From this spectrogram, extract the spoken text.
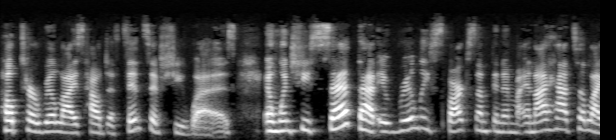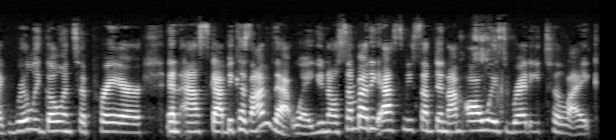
helped her realize how defensive she was. And when she said that, it really sparked something in my. And I had to like really go into prayer and ask God because I'm that way. You know, somebody asked me something, I'm always ready to like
